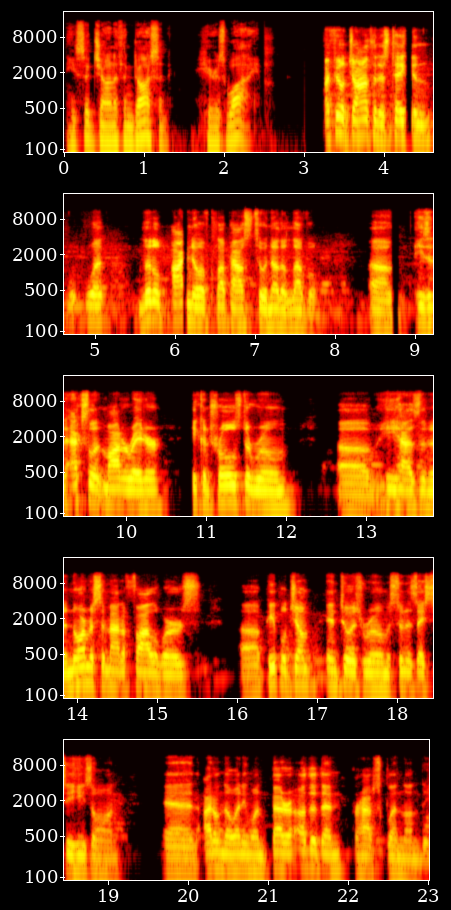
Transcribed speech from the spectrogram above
He said Jonathan Dawson. Here's why. I feel Jonathan has taken what little I know of Clubhouse to another level. Um, he's an excellent moderator. He controls the room. Uh, he has an enormous amount of followers. Uh, people jump into his room as soon as they see he's on. And I don't know anyone better other than perhaps Glenn Lundy.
